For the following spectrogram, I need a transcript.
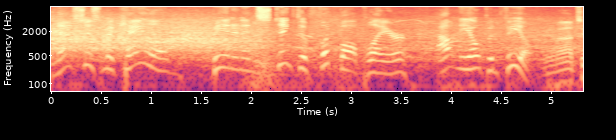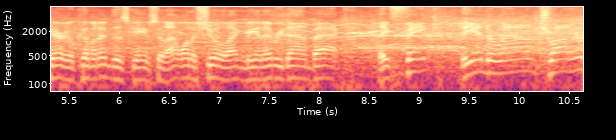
And that's just McCalebb being an instinctive football player out in the open field. And Onterio coming into this game said, I want to show that I can be an every down back. They fake the end around Trotter,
